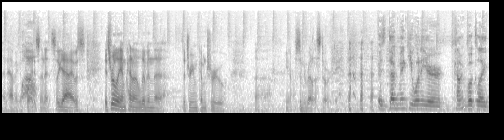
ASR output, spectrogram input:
and having a place in it. So yeah, it was. It's really I'm kind of living the the dream come true, uh, you know, Cinderella story. Is Doug Mahnke one of your comic book like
